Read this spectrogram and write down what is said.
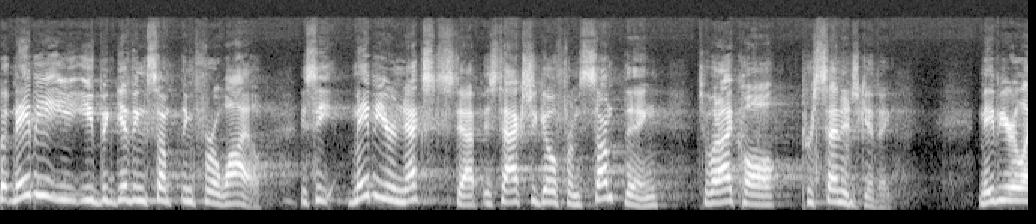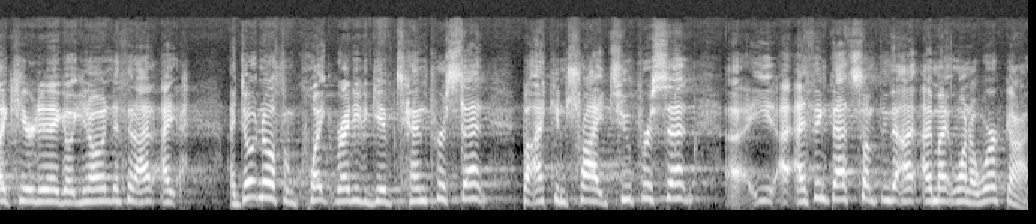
But maybe you've been giving something for a while. You see, maybe your next step is to actually go from something to what I call percentage giving. Maybe you're like here today, go, you know, Nathan, I, I, I don't know if I'm quite ready to give 10%, but I can try 2%. Uh, I think that's something that I, I might want to work on,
